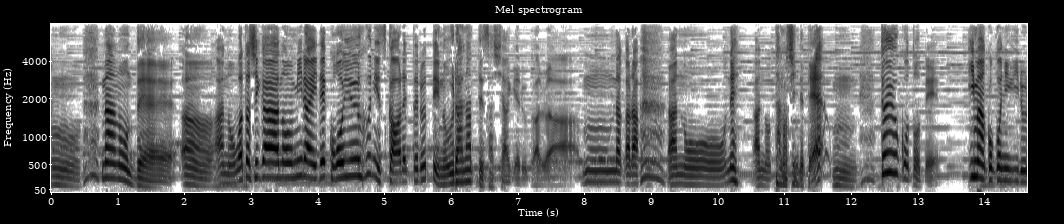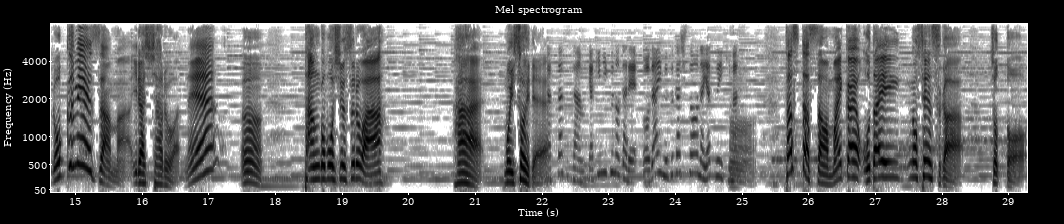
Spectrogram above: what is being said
うん。なので、うん、あの、私があの、未来でこういう風に使われてるっていうのを占って差し上げるから。うん、だから、あのね、あの、楽しんでて。うん。ということで、今ここにいる6名様いらっしゃるわね。うん。単語募集するわ。はい。もう急いでタ。スタスさん、焼肉のタレ、お題難しそうなやついきうんます。。タスタスさんは毎回お題のセンスが、ちょっと、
